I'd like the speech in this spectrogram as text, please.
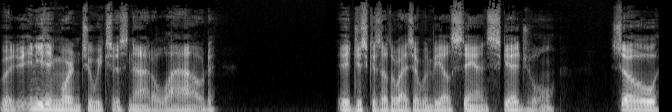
But anything more than two weeks is not allowed it, just because otherwise I wouldn't be able to stay on schedule. So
